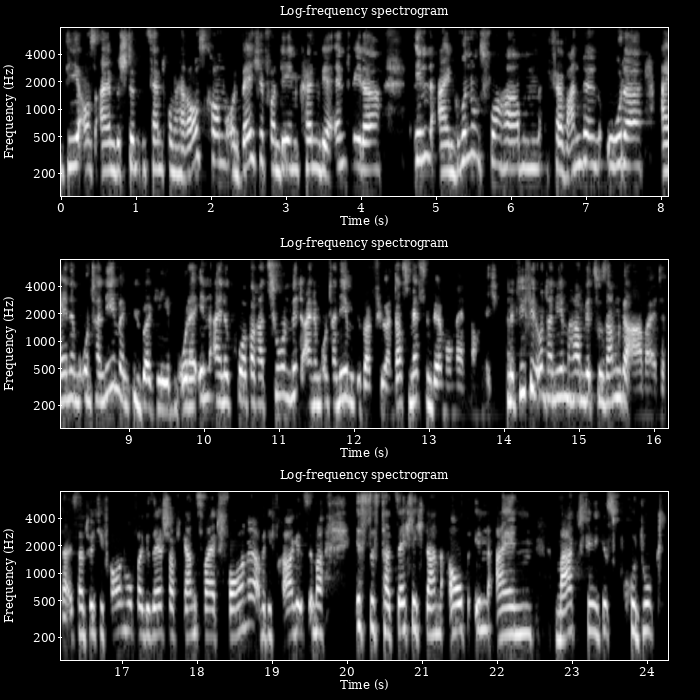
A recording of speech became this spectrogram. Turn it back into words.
die aus einem bestimmten Zentrum herauskommen und welche von denen können wir entweder in ein Gründungsvorhaben verwandeln oder einem Unternehmen übergeben oder in eine Kooperation mit einem Unternehmen überführen. Das messen wir im Moment noch nicht. Mit wie vielen Unternehmen haben wir zusammengearbeitet? Da ist natürlich die Fraunhofer Gesellschaft ganz weit vorne, aber die Frage ist immer, ist es tatsächlich dann auch in ein marktfähiges Produkt,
